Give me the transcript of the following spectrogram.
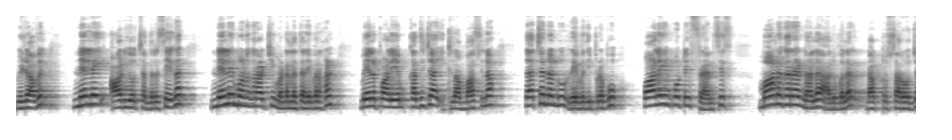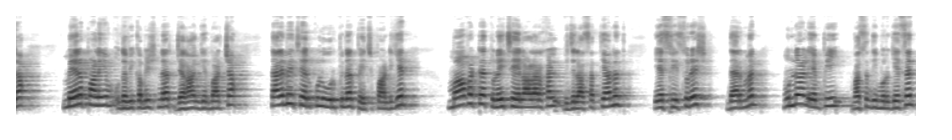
விழாவில் நெல்லை ஆடியோ சந்திரசேகர் நெல்லை மாநகராட்சி மண்டல தலைவர்கள் மேலப்பாளையம் கதிஜா இக்லாம் பாசிலா தச்சநல்லூர் ரேவதி பிரபு பாளையங்கோட்டை பிரான்சிஸ் மாநகர நல அலுவலர் டாக்டர் சரோஜா மேலப்பாளையம் உதவி கமிஷனர் ஜஹாங்கீர் பாட்ஷா தலைமைச் செயற்குழு உறுப்பினர் பேச்சு பாண்டியன் மாவட்ட துணைச் செயலாளர்கள் விஜிலா சத்யானந்த் எஸ் வி சுரேஷ் தர்மன் முன்னாள் எம்பி வசந்தி முருகேசன்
